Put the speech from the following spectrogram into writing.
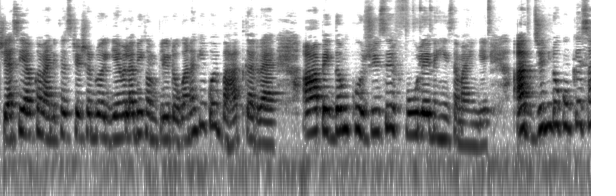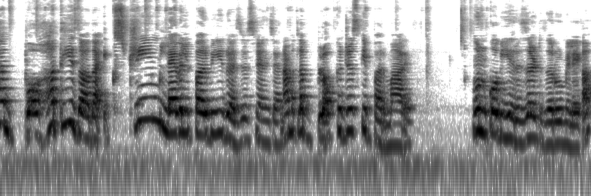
जैसे आपका मैनिफेस्टेशन ये वाला भी कंप्लीट होगा ना कि कोई बात कर रहा है, आप एकदम खुशी से फूले नहीं समाएँगे। आप जिन लोगों के साथ बहुत ही ज़्यादा एक्सट्रीम लेवल पर भी रेजिस्टेंस है ना मतलब ब्लॉकेजेस की भरमार है, उनको भी ये रिज़ल्ट ज़रूर मिलेगा।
